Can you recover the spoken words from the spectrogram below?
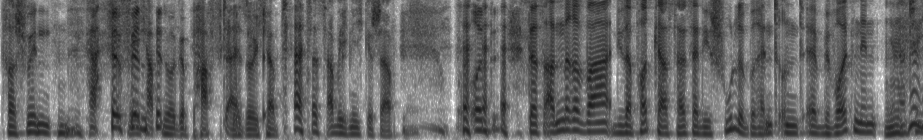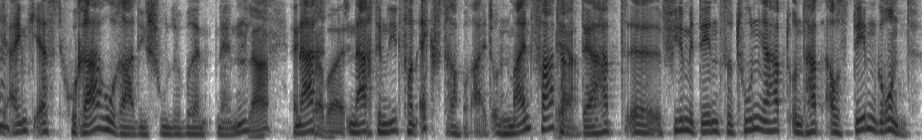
verschwinden. Ja, ich habe nur gepafft, also ich habe das habe ich nicht geschafft. Und das andere war, dieser Podcast heißt ja die Schule brennt und äh, wir wollten den mhm. natürlich eigentlich erst Hurra Hurra die Schule brennt nennen. Klar, nach, nach dem Lied von Extra breit und mein Vater, ja. der hat äh, viel mit denen zu tun gehabt und hat aus dem Grund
